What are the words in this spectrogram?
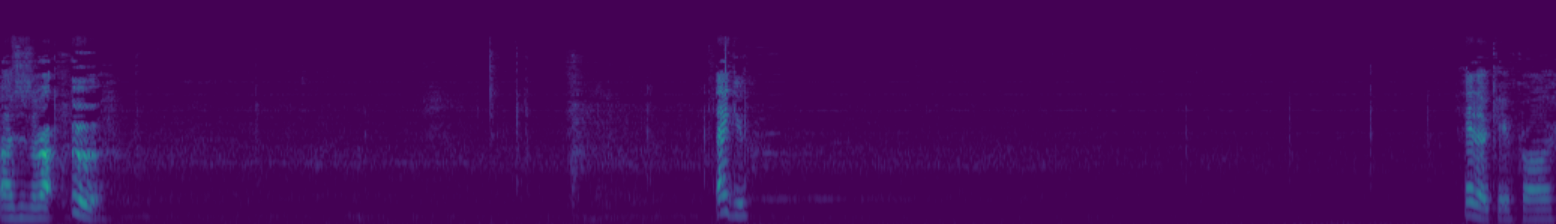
This is a rock. Ugh. Thank you. Hey there, cave crawler.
